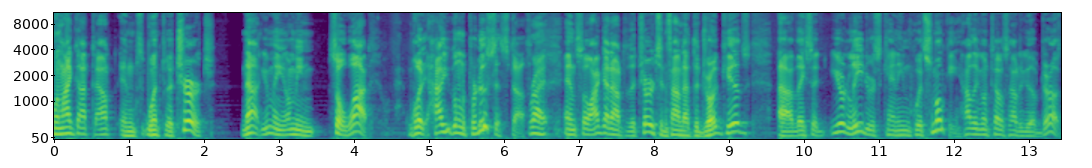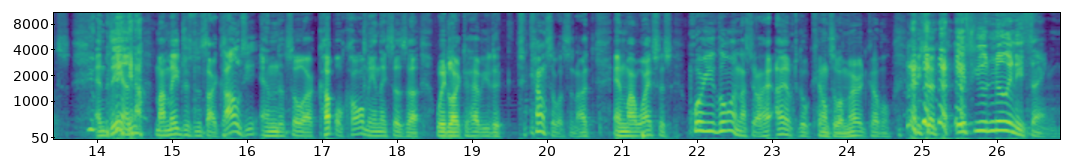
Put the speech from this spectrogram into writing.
when I got out and went to a church, now you mean I mean, so what? What? How are you going to produce this stuff? Right. And so I got out to the church and found out the drug kids. Uh, they said your leaders can't even quit smoking. How are they going to tell us how to give up drugs? And then Yeah. my major's in psychology, and so a couple called me and they says uh, we'd like to have you to, to counsel us. And I and my wife says, where are you going? I said I, I have to go counsel a married couple. She said, if you knew anything,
